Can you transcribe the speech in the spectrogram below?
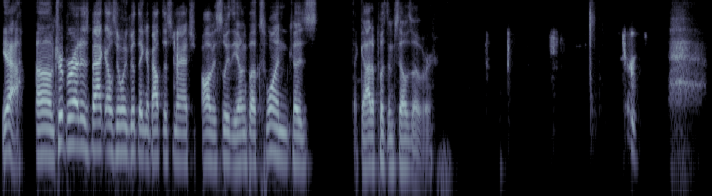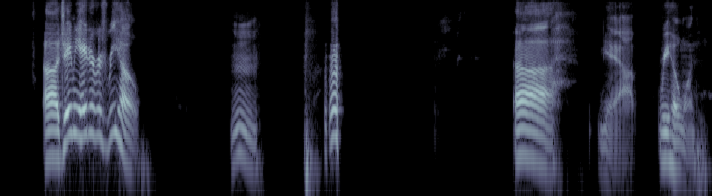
Yeah. Um, Trent Beretta is back. That was the only good thing about this match. Obviously, the Young Bucks won because they got to put themselves over. True. Uh, Jamie Hayter versus Riho. Hmm. uh, yeah, Riho won.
